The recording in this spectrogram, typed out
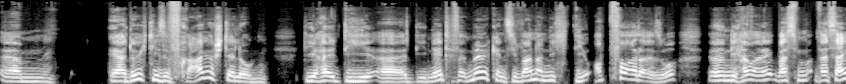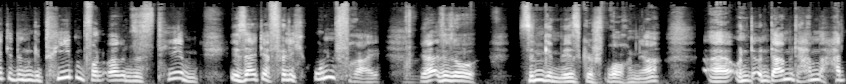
ähm, ja, durch diese Fragestellungen, die halt die, äh, die Native Americans, die waren dann nicht die Opfer oder so, sondern die haben, was, was seid ihr denn getrieben von euren Systemen? Ihr seid ja völlig unfrei. Ja, also so sinngemäß gesprochen, ja. Äh, und, und damit haben, hat,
